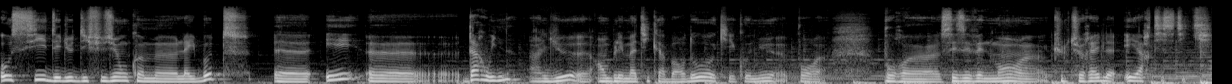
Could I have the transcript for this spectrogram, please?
aussi des lieux de diffusion comme l'iBot, et Darwin, un lieu emblématique à Bordeaux qui est connu pour, pour ses événements culturels et artistiques.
